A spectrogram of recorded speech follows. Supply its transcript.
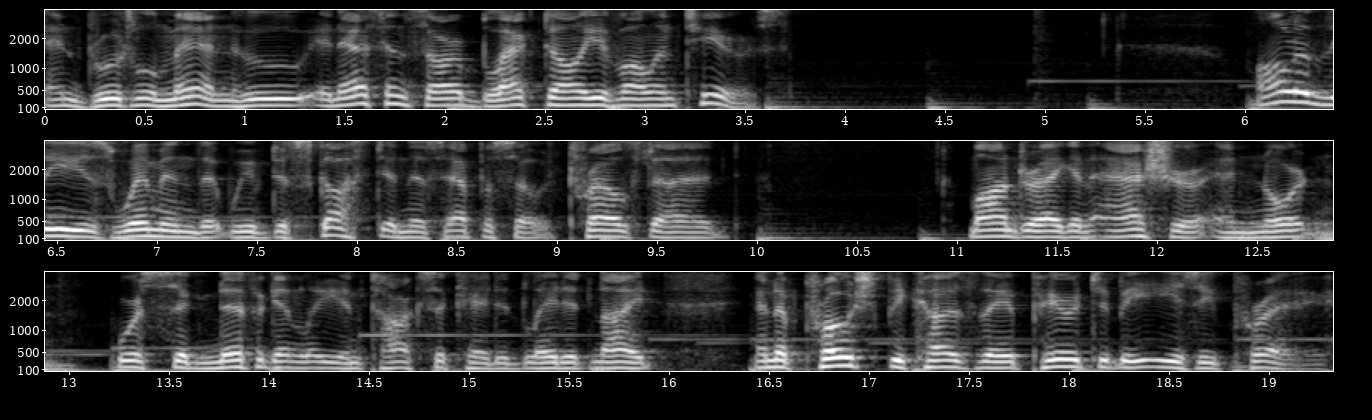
and brutal men who, in essence, are Black Dahlia volunteers. All of these women that we've discussed in this episode, Trelstad, Mondragon, Asher, and Norton, were significantly intoxicated late at night and approached because they appeared to be easy prey.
